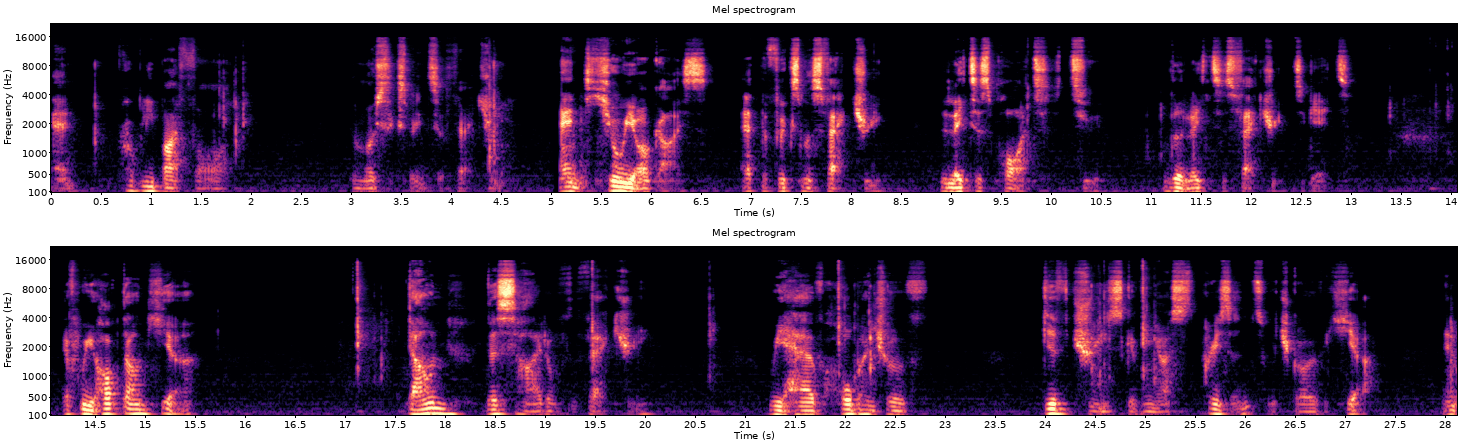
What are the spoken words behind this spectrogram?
and probably by far the most expensive factory. And here we are guys, at the FICSMAS factory, the latest part to the latest factory to get. If we hop down here, down this side of the factory, we have a whole bunch of gift trees giving us presents, which go over here. And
